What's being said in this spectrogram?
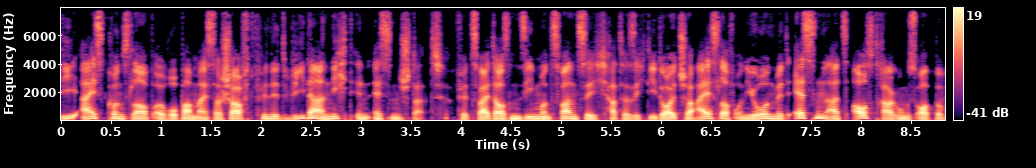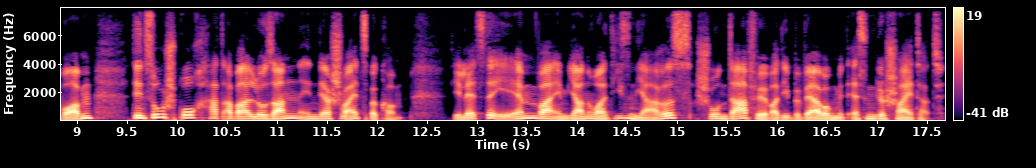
Die Eiskunstlauf-Europameisterschaft findet wieder nicht in Essen statt. Für 2027 hatte sich die Deutsche Eislauf-Union mit Essen als Austragungsort beworben. Den Zuspruch hat aber Lausanne in der Schweiz bekommen. Die letzte EM war im Januar diesen Jahres. Schon dafür war die Bewerbung mit Essen gescheitert.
